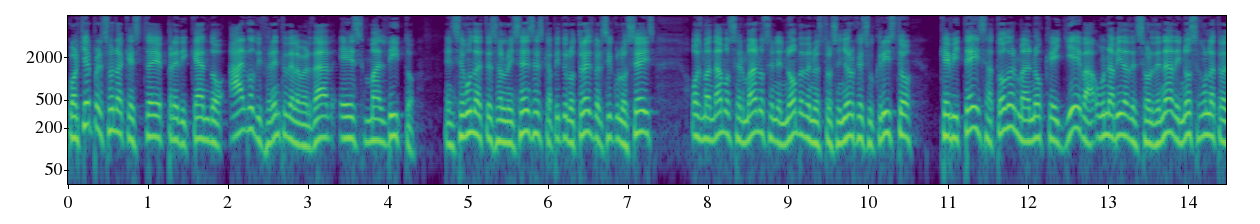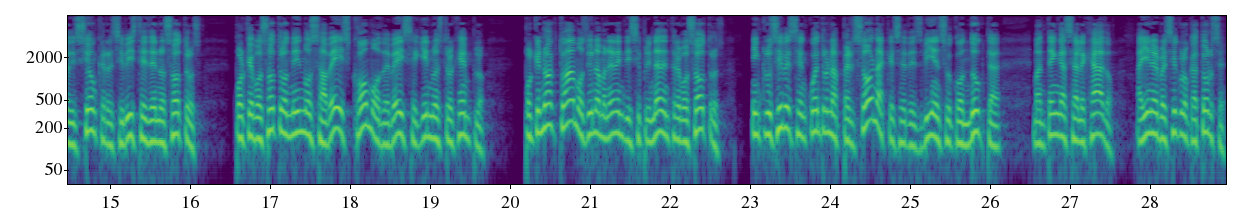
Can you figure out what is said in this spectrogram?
Cualquier persona que esté predicando algo diferente de la verdad es maldito. En 2 de Tesalonicenses capítulo 3 versículo 6 os mandamos hermanos en el nombre de nuestro Señor Jesucristo que evitéis a todo hermano que lleva una vida desordenada y no según la tradición que recibisteis de nosotros, porque vosotros mismos sabéis cómo debéis seguir nuestro ejemplo, porque no actuamos de una manera indisciplinada entre vosotros, Inclusive se encuentra una persona que se desvía en su conducta, manténgase alejado. Ahí en el versículo 14,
